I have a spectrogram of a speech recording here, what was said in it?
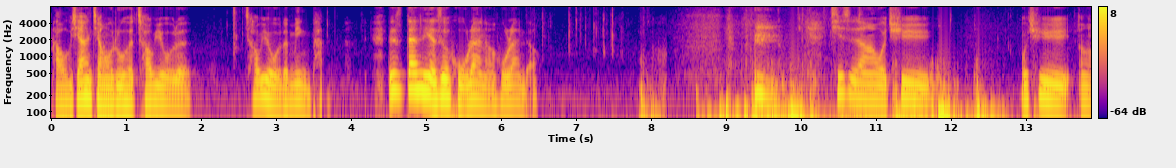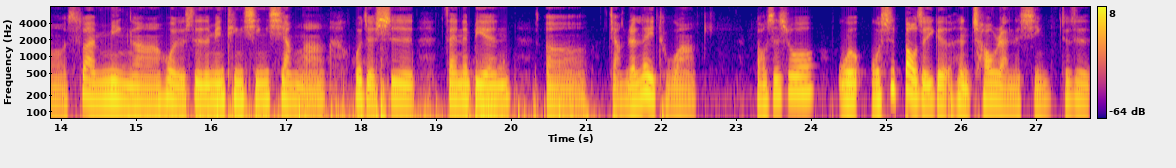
好，我现在讲我如何超越我的，超越我的命盘，但是但是也是胡乱的，胡乱的、其实啊，我去，我去，嗯、算命啊，或者是那边听星象啊，或者是在那边，呃，讲人类图啊。老实说，我我是抱着一个很超然的心，就是。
